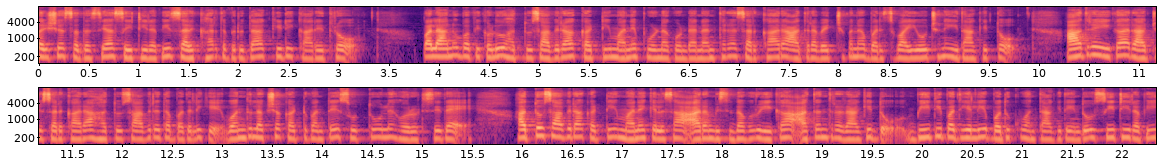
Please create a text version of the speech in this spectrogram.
ಪರಿಷತ್ ಸದಸ್ಯ ಸಿಟಿ ರವಿ ಸರ್ಕಾರದ ವಿರುದ್ಧ ಕಿಡಿಕಾರಿದ್ರು. ಫಲಾನುಭವಿಗಳು ಹತ್ತು ಸಾವಿರ ಕಟ್ಟಿ ಮನೆ ಪೂರ್ಣಗೊಂಡ ನಂತರ ಸರ್ಕಾರ ಅದರ ವೆಚ್ಚವನ್ನು ಭರಿಸುವ ಯೋಜನೆ ಇದಾಗಿತ್ತು. ಆದರೆ ಈಗ ರಾಜ್ಯ ಸರ್ಕಾರ ಹತ್ತು ಸಾವಿರದ ಬದಲಿಗೆ ಒಂದು ಲಕ್ಷ ಕಟ್ಟುವಂತೆ ಸುತ್ತೋಲೆ ಹೊರಡಿಸಿದೆ ಹತ್ತು ಸಾವಿರ ಕಟ್ಟಿ ಮನೆ ಕೆಲಸ ಆರಂಭಿಸಿದವರು ಈಗ ಅತಂತ್ರರಾಗಿದ್ದು, ಬೀದಿ ಬದಿಯಲ್ಲಿ ಬದುಕುವಂತಾಗಿದೆ ಎಂದು ಸಿಟಿ ರವಿ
